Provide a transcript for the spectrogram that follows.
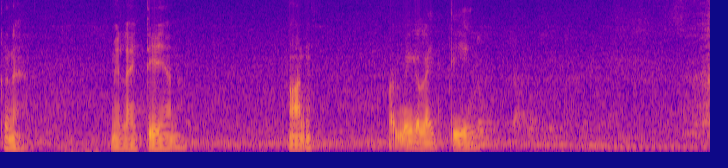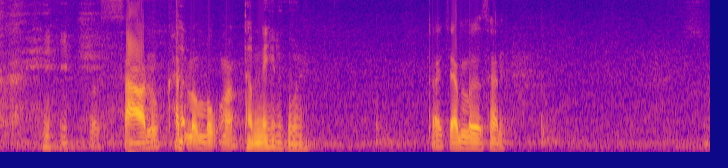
គឺណាមានឡៃទាញហ្នឹងអត់អត់មានកន្លែងទាញសោនឹងខិតមកមុខមកធ្វើនេះលោកគ្រូតើចាំមើលសិនសោ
